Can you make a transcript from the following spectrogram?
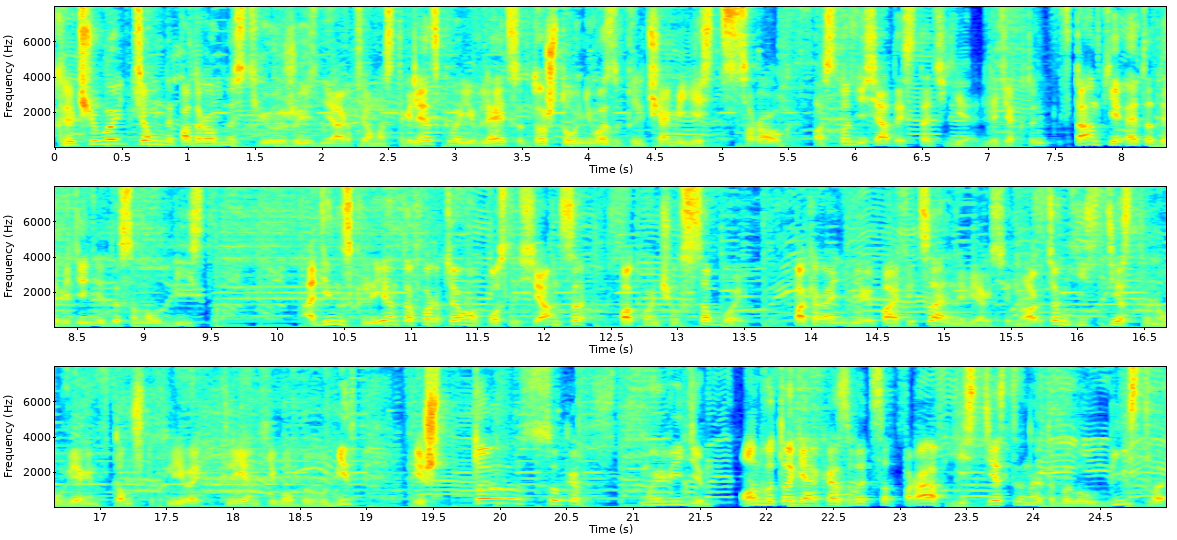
Ключевой темной подробностью жизни Артема Стрелецкого является то, что у него за плечами есть срок по 110 статье. Для тех, кто в танке, это доведение до самоубийства. Один из клиентов Артема после сеанса покончил с собой. По крайней мере, по официальной версии. Но Артем, естественно, уверен в том, что клиент его был убит. И что, сука, мы видим? Он в итоге оказывается прав. Естественно, это было убийство.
